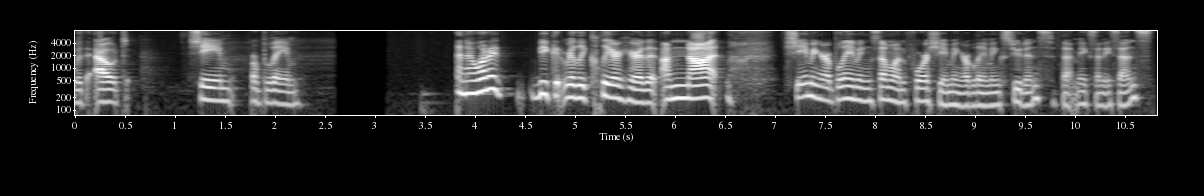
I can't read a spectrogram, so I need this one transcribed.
without shame or blame. And I want to make it really clear here that I'm not shaming or blaming someone for shaming or blaming students, if that makes any sense.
